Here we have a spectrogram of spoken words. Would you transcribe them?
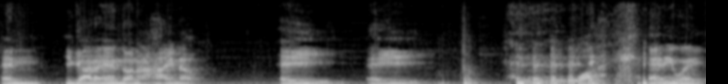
and you gotta end on a high note. Hey, hey. Why? anyway,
